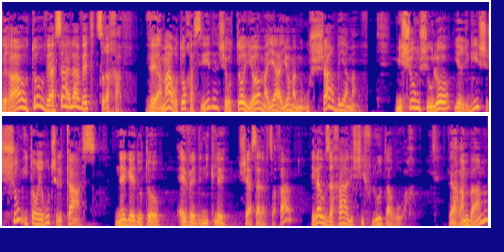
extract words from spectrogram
וראה אותו ועשה עליו את צרכיו. ואמר אותו חסיד שאותו יום היה היום המאושר בימיו, משום שהוא לא הרגיש שום התעוררות של כעס נגד אותו עבד נקלה שעשה עליו צרכיו, אלא הוא זכה לשפלות הרוח. והרמב"ם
